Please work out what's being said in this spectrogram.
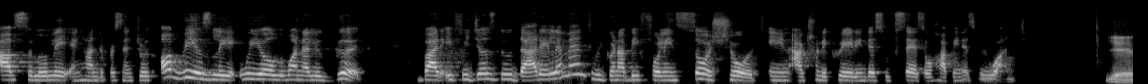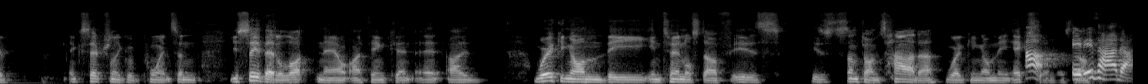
absolutely and 100% truth. Obviously, we all want to look good. But if we just do that element, we're going to be falling so short in actually creating the success or happiness we want. Yeah, exceptionally good points. And you see that a lot now, I think. And, and I, working on the internal stuff is is sometimes harder working on the ah, external ah, stuff. It is harder.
